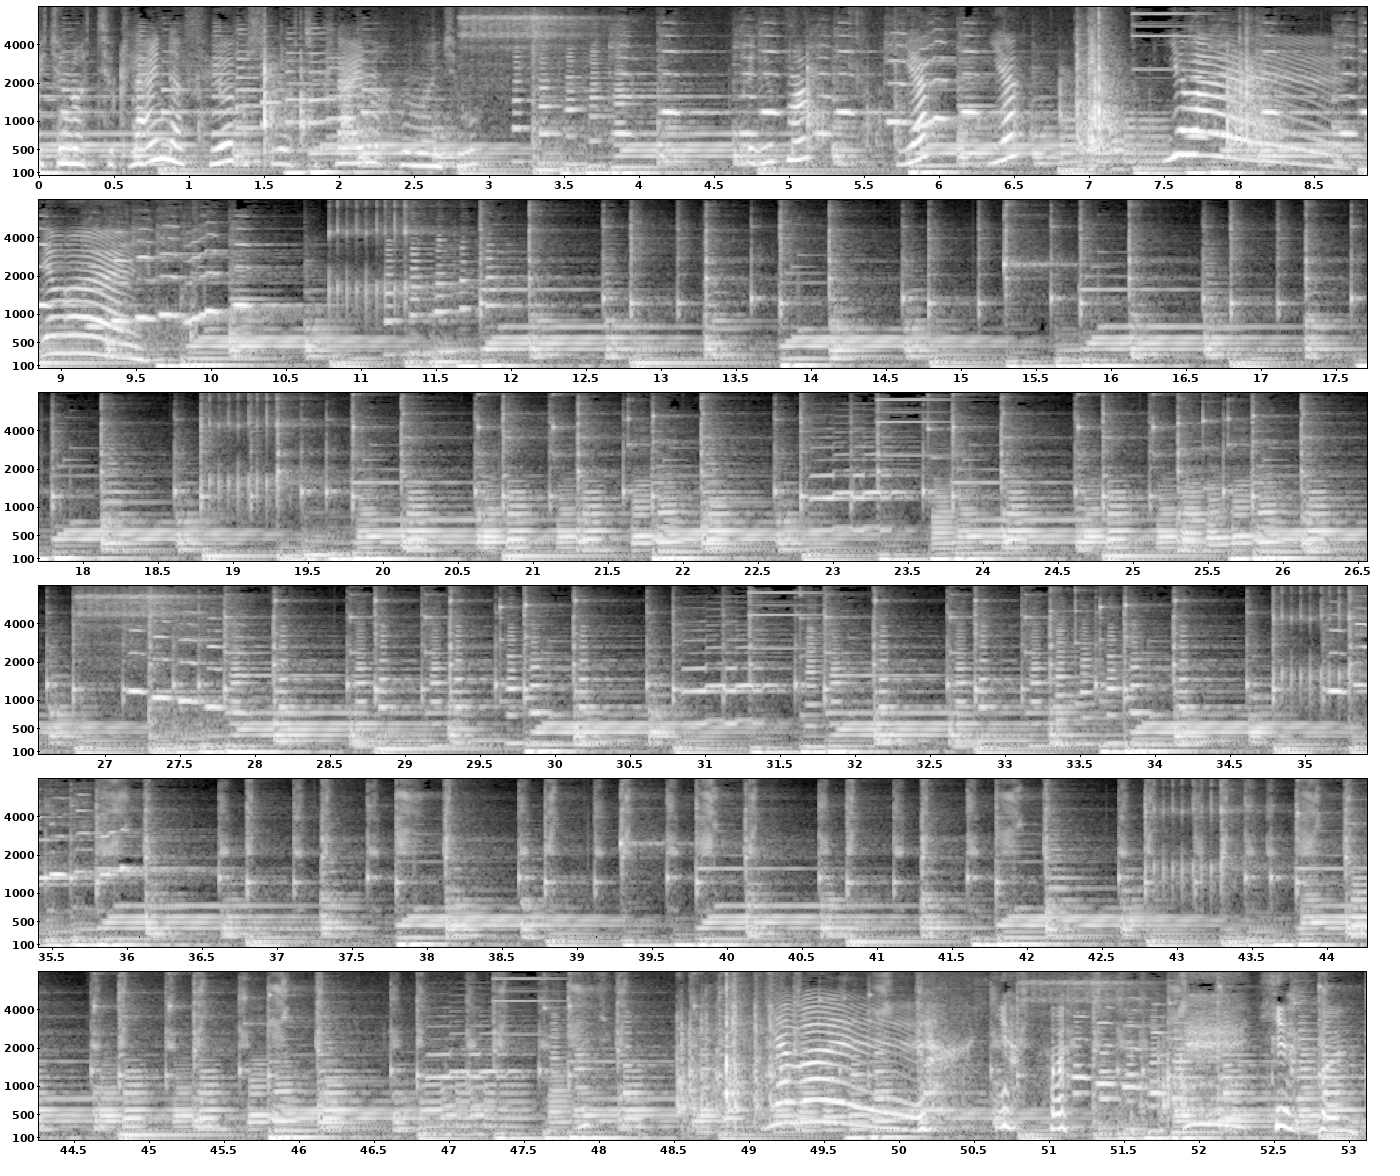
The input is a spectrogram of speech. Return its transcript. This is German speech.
Bist du noch zu klein dafür? Bist du noch zu klein? Mach mir mal so. Versuch mal. Ja, ja. Jawohl, Jawohl.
